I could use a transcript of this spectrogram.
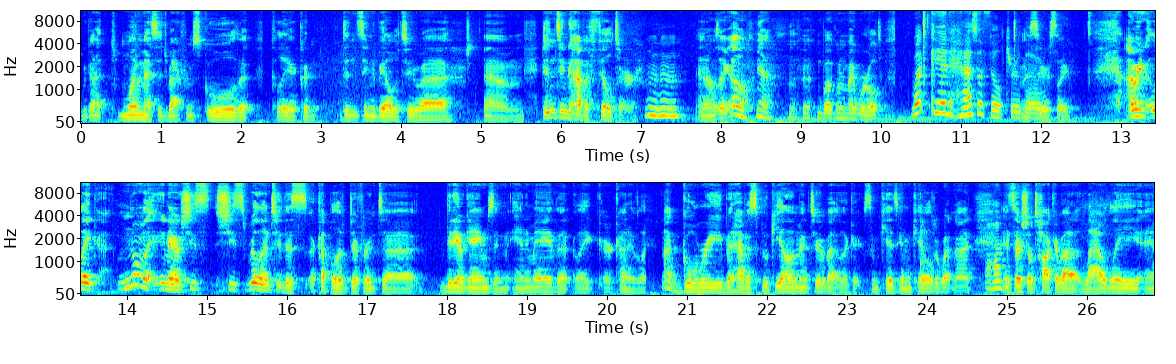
we got one message back from school that Kalia couldn't, didn't seem to be able to, uh, um, didn't seem to have a filter. Mm-hmm. And I was like, oh yeah, welcome to my world. What kid has a filter though? Seriously. I mean, like normally, you know, she's she's real into this. A couple of different uh, video games and anime that like are kind of like not gory, but have a spooky element to it about like some kids getting killed or whatnot. Uh-huh. And so she'll talk about it loudly, and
